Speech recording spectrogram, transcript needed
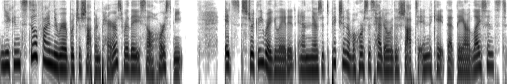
you can still find the rare butcher shop in Paris where they sell horse meat. It's strictly regulated, and there's a depiction of a horse's head over the shop to indicate that they are licensed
